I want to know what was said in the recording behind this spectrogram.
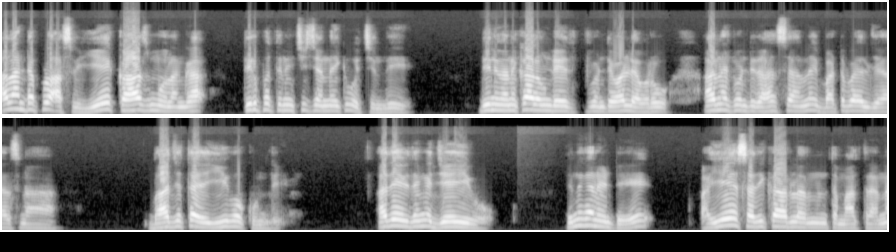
అలాంటప్పుడు అసలు ఏ కాజ్ మూలంగా తిరుపతి నుంచి చెన్నైకి వచ్చింది? దీని వెనకాల ఉండేటువంటి వాళ్ళు ఎవరు? అన్నటువంటి రహస్యాలని బట్టబయలు చేయాల్సిన బాధ్యత ఈవోకు ఉంది. అదేవిధంగా జేఈఓ. ఎందుకనంటే ఐఏఎస్ అధికారులు అన్నంత మాత్రాన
